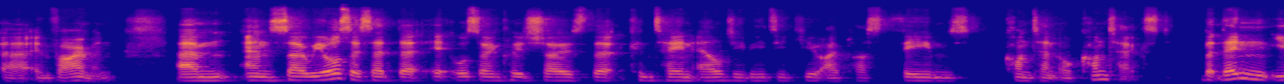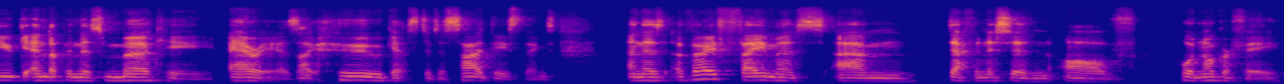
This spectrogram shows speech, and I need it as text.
uh, environment. Um, and so we also said that it also includes shows that contain LGBTQI plus themes, content, or context. But then you end up in this murky areas, like who gets to decide these things? And there's a very famous um, definition of pornography,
